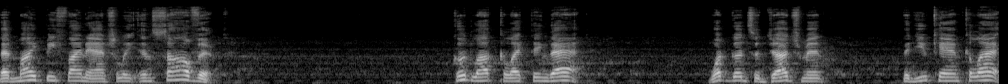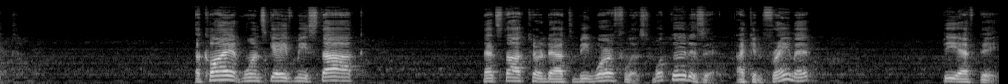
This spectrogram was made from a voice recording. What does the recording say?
that might be financially insolvent. Good luck collecting that. What good's a judgment that you can't collect? A client once gave me stock. That stock turned out to be worthless. What good is it? I can frame it. BFD.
